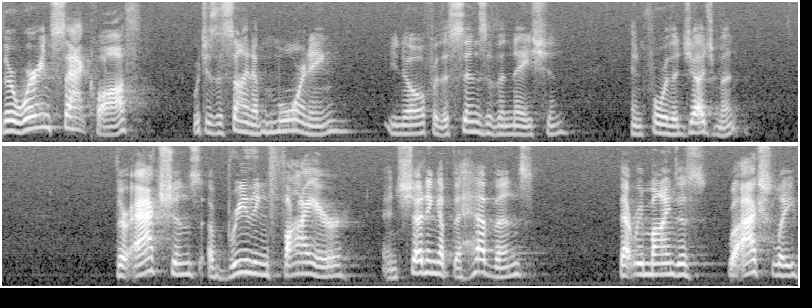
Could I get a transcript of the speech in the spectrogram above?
they're wearing sackcloth, which is a sign of mourning, you know, for the sins of the nation and for the judgment. Their actions of breathing fire and shutting up the heavens, that reminds us, well, actually,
